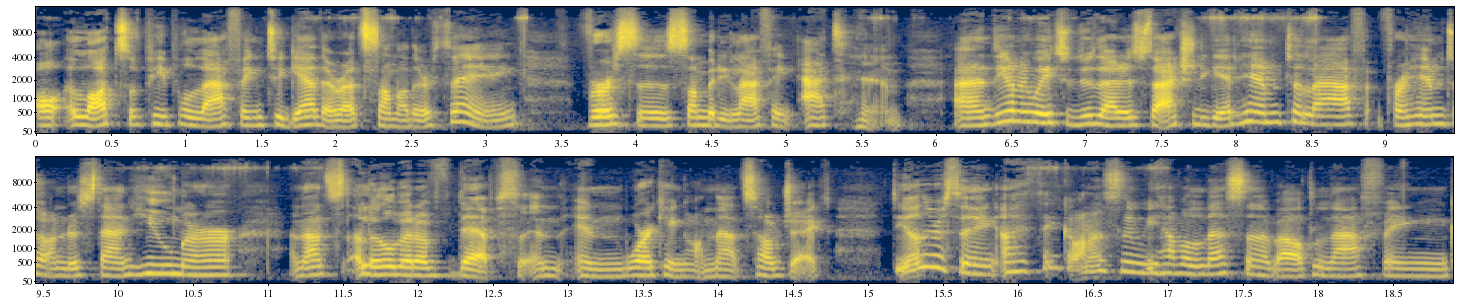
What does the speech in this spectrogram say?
lots of people laughing together at some other thing versus somebody laughing at him. And the only way to do that is to actually get him to laugh for him to understand humor and that's a little bit of depth in, in working on that subject. The other thing i think honestly we have a lesson about laughing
